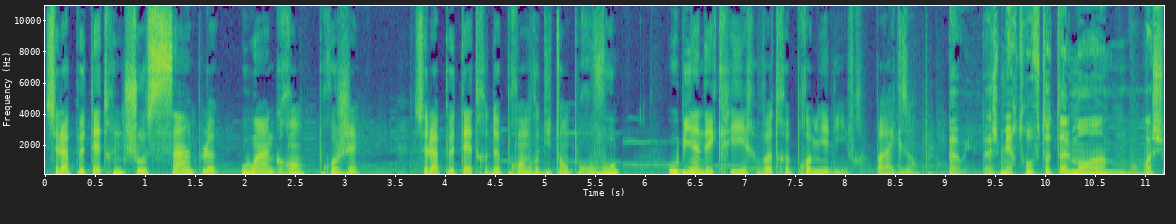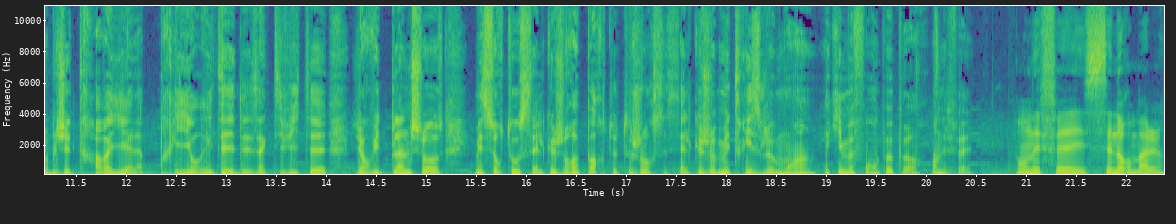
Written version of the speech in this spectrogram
Cela peut être une chose simple ou un grand projet. Cela peut être de prendre du temps pour vous, ou bien d'écrire votre premier livre, par exemple. Bah oui, bah je m'y retrouve totalement. Hein. Bon, moi, je suis obligé de travailler à la priorité des activités. J'ai envie de plein de choses, mais surtout celles que je reporte toujours, c'est celles que je maîtrise le moins et qui me font un peu peur, en effet. En effet, c'est normal,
